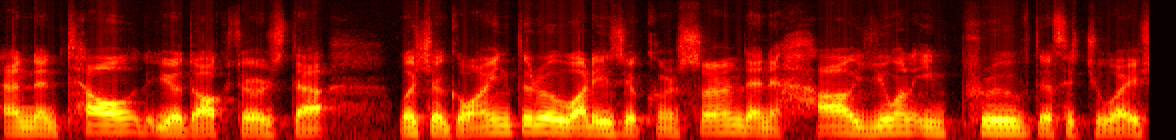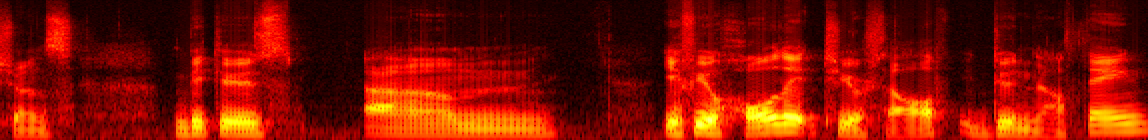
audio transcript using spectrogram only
and then tell your doctors that what you're going through, what is your concern, and how you want to improve the situations. Because um, if you hold it to yourself, do nothing,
